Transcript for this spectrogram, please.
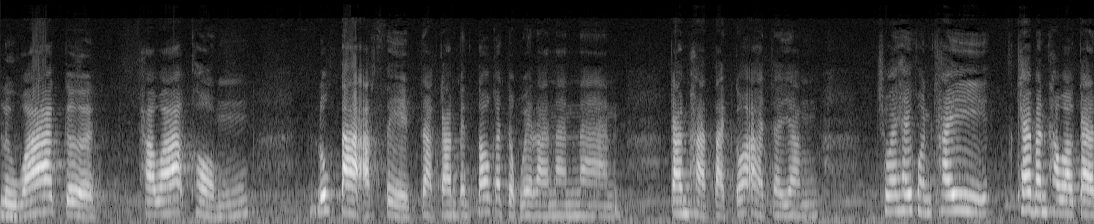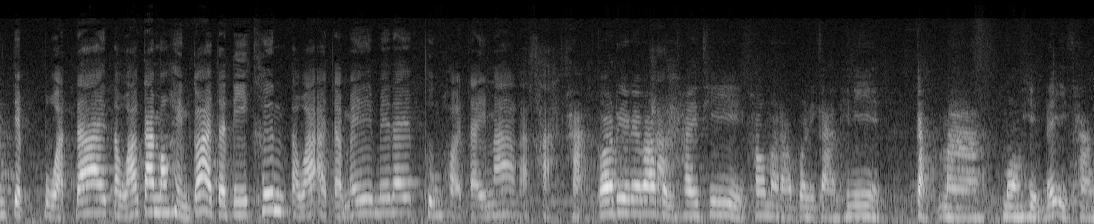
หรือว่าเกิดภาวะของลูกตาอักเสบจากการเป็นต้อกระจกเวลานานๆ การผ่าตัดก็อาจจะยังช่วยให้คนไข้ แค่บรรเทาอาการเจ็บปวดได้ แต่ว่าการมองเห็นก็อาจจะดีขึ้น แต่ว่าอาจจะไม่ไม่ได้พึงพอใจมากอะค่ะ ค่ะ ก็เรียกได้ว่าค่ะคนไข้ที่เข้ามารับบริการที่นี่กลับมามองเห็นได้อีกครั้ง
